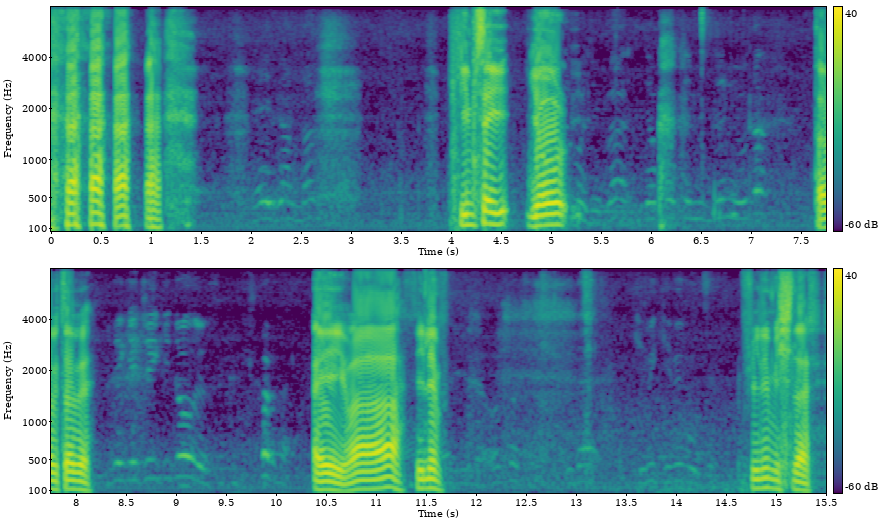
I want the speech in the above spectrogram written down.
Kimse yoğur... Tabii tabii. bir de gece 2'de oluyor. Sıkıntı orada. Eyvah. Film. Film işler.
